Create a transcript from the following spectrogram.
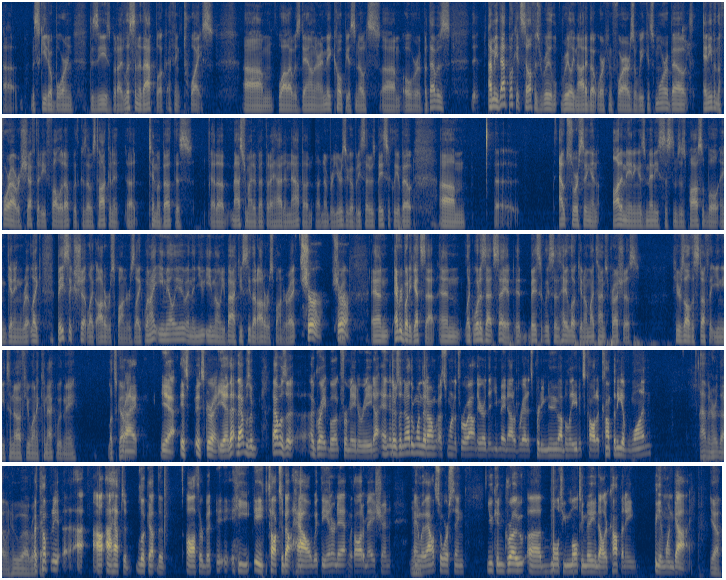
uh, mosquito-borne disease. But I listened to that book I think twice um, while I was down there. I made copious notes um, over it. But that was, I mean, that book itself is really, really not about working four hours a week. It's more about, and even the four-hour chef that he followed up with, because I was talking to uh, Tim about this at a mastermind event that I had in Napa a number of years ago. But he said it was basically about um, uh, outsourcing and automating as many systems as possible and getting rid like basic shit like autoresponders like when i email you and then you email me back you see that autoresponder right Sure, sure. Right. and everybody gets that and like what does that say it, it basically says hey look you know my time's precious here's all the stuff that you need to know if you want to connect with me let's go Right. Yeah, it's it's great. Yeah, that, that was a that was a, a great book for me to read. I, and there's another one that I just wanted to throw out there that you may not have read. It's pretty new, I believe. It's called A Company of One. I haven't heard that one who uh, wrote A that company. I, I I have to look up the author, but he he talks about how with the internet, with automation, Mhm. and with outsourcing, you can grow a multi multi million dollar company being one guy. yeah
